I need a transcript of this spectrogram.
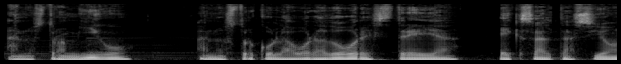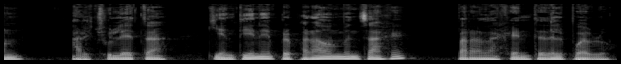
a nuestro amigo, a nuestro colaborador estrella, Exaltación Archuleta, quien tiene preparado un mensaje para la gente del pueblo.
